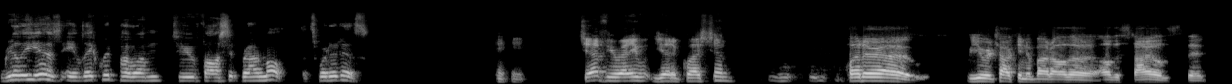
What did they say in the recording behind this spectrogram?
really is a liquid poem to Fawcett brown malt. That's what it is. Jeff, you ready? You had a question? What uh you were talking about all the all the styles that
